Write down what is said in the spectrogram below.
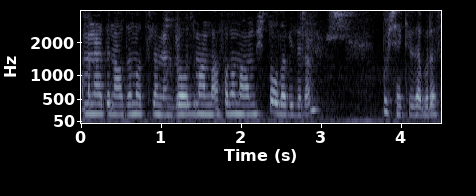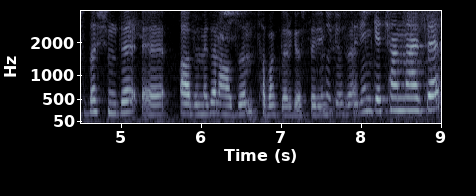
Ama nereden aldığımı hatırlamıyorum. Roseman'dan falan almış da olabilirim. Bu şekilde burası da. Şimdi e, AVM'den aldığım tabakları göstereyim size. Göstereyim. Geçenlerde,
